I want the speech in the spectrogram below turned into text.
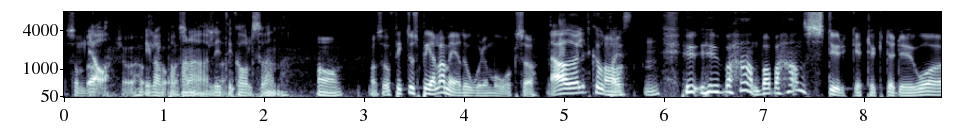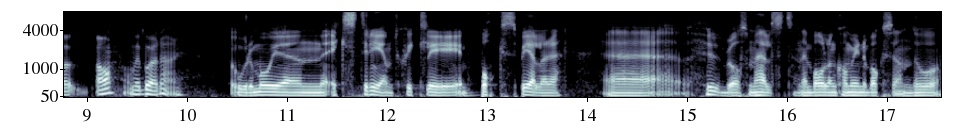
som du Ja, Det är klart att man har lite koll så ändå. Ja. Och så fick du spela med Oremo också. Ja, det var lite coolt ja. faktiskt. Mm. Hur, hur var han? Vad var hans styrkor tyckte du? Och, ja, om vi börjar där. Oremo är en extremt skicklig boxspelare. Eh, hur bra som helst. När bollen kommer in i boxen, då,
